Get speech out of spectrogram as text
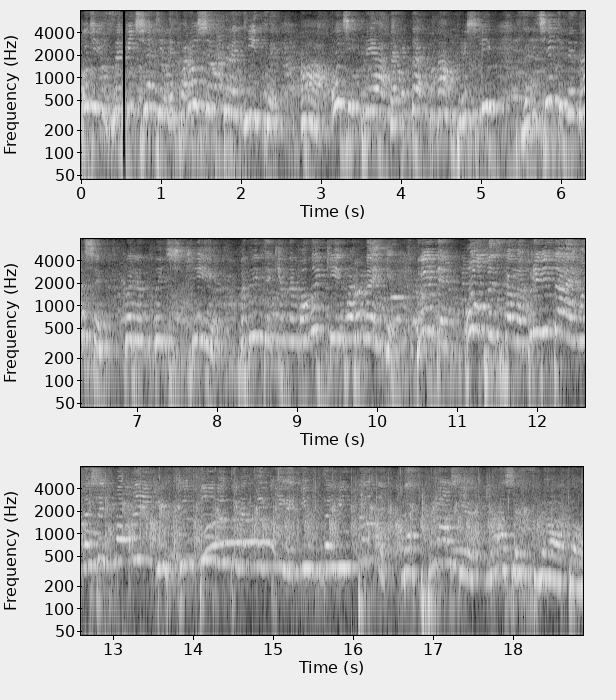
очень замечательных, хороших традиций. А очень приятно, нам замечательні наші коляднички. Подивіться, які вони маленькі і гарненькі. Давайте оплесками привітаємо наших маленьких, чудових колядників, які завітали на справжнє наше свято.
